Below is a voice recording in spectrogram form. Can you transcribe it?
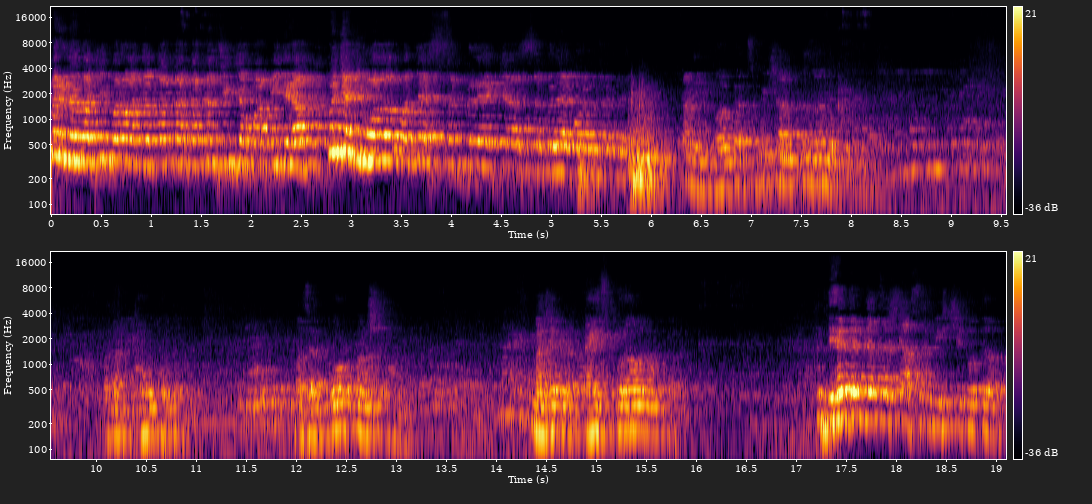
परिणामाची पर्वा न करता कर्नल सिंगच्या पापी देहात म्हणजे रिव्हॉल्वर मध्ये म्हणजे सगळ्याच्या सगळ्या गोळ्या चढल्या आणि मगच मी शांत झालो. मला ठाऊक होतं. माझा माझ्याकडे काहीच पुरावा नव्हता. देहदंडाचं शासन निश्चित होतं.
